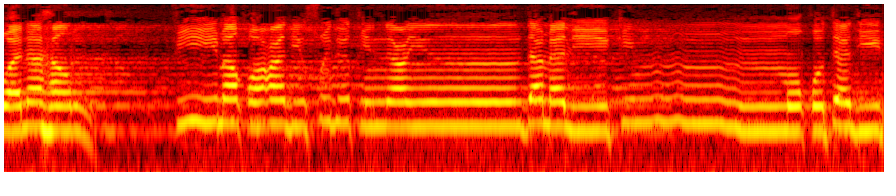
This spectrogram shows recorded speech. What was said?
ونهر في مقعد صدق عند مليك مقتدر.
